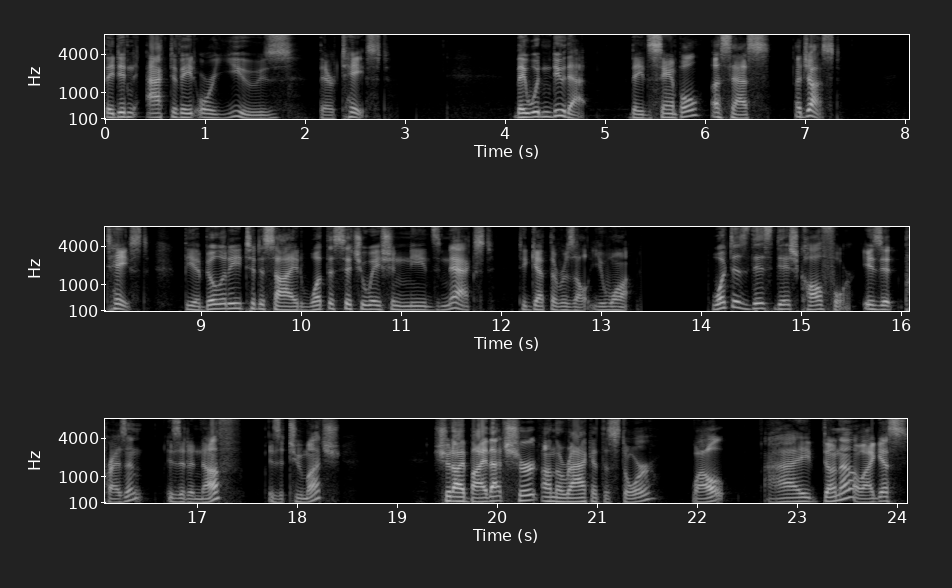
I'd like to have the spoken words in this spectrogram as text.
They didn't activate or use their taste. They wouldn't do that. They'd sample, assess, adjust. Taste, the ability to decide what the situation needs next to get the result you want. What does this dish call for? Is it present? Is it enough? Is it too much? Should I buy that shirt on the rack at the store? Well, I don't know. I guess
